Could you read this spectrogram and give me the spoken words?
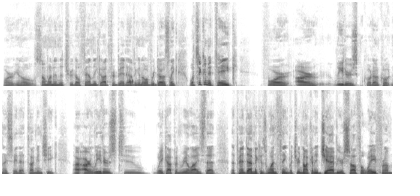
or you know someone in the Trudeau family, God forbid, having an overdose? Like, what's it going to take for our leaders, quote unquote, and I say that tongue in cheek, our, our leaders to wake up and realize that the pandemic is one thing, but you're not going to jab yourself away from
